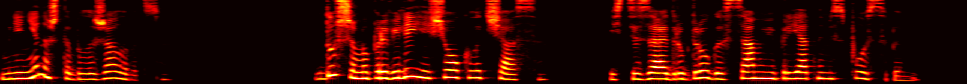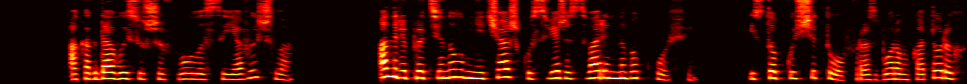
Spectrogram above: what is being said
мне не на что было жаловаться. В душе мы провели еще около часа, истязая друг друга самыми приятными способами. А когда, высушив волосы, я вышла, Анри протянул мне чашку свежесваренного кофе и стопку счетов, разбором которых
